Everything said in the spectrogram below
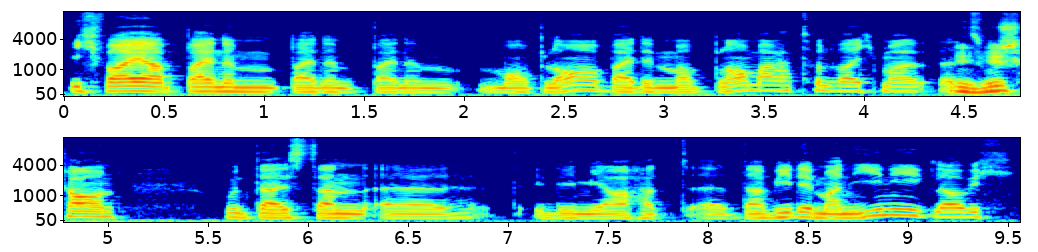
Ich war ja bei einem, bei einem, bei einem Mont Blanc, bei dem Mont Blanc Marathon war ich mal äh, Mhm. zuschauen. Und da ist dann äh, in dem Jahr hat äh, Davide Manini, glaube ich.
